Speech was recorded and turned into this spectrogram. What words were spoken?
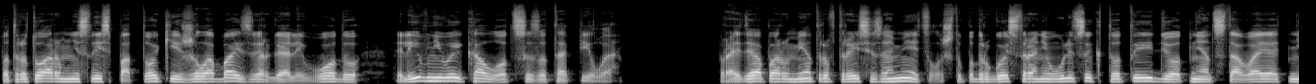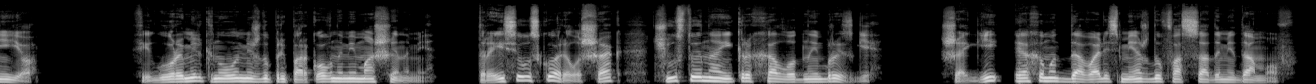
По тротуарам неслись потоки, желоба извергали воду, ливневые колодцы затопило. Пройдя пару метров, Трейси заметила, что по другой стороне улицы кто-то идет, не отставая от нее. Фигура мелькнула между припаркованными машинами. Трейси ускорила шаг, чувствуя на икрах холодные брызги. Шаги эхом отдавались между фасадами домов.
